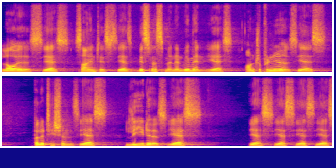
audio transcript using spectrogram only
Lawyers, yes. Scientists, yes. Businessmen and women, yes. Entrepreneurs, yes. Politicians, yes. Leaders, yes. Yes, yes, yes, yes.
